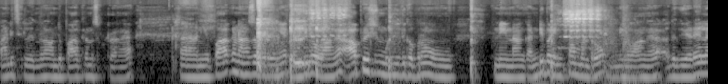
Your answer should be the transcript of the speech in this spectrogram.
பாண்டிச்சேரியிலேருந்துலாம் வந்து பார்க்குறேன்னு சொல்கிறாங்க நீங்கள் பார்க்கணுன்னு ஆசைப்படுறீங்க கண்டிப்பாக வாங்க. ஆப்ரேஷன் முடிஞ்சதுக்கப்புறம் நீங்கள் நாங்கள் கண்டிப்பாக இன்ஃபார்ம் பண்ணுறோம் நீங்கள் வாங்க. அதுக்கு இடையில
